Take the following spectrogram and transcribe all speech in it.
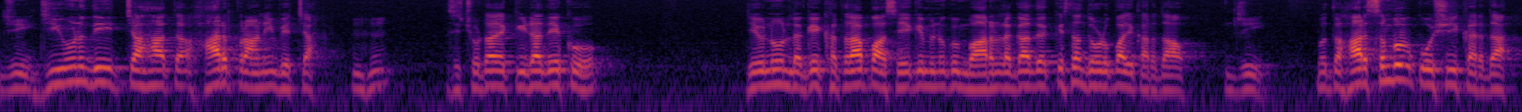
ਜੀ। ਜੀਵਨ ਦੀ ਚਾਹਤ ਹਰ ਪ੍ਰਾਣੀ ਵਿੱਚ ਆ। ਹੂੰ। ਤੁਸੀਂ ਛੋਟਾ ਜਿਹਾ ਕੀੜਾ ਦੇਖੋ ਜੇ ਉਹਨੂੰ ਲੱਗੇ ਖਤਰਾ ਪਾਸੇ ਕਿ ਮੈਨੂੰ ਕੋਈ ਮਾਰਨ ਲੱਗਾ ਤੇ ਕਿਸ ਤਰ੍ਹਾਂ ਦੌੜ ਭੱਜ ਕਰਦਾ ਉਹ? ਜੀ। ਮਤਲਬ ਹਰ ਸੰਭਵ ਕੋਸ਼ਿਸ਼ ਕਰਦਾ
